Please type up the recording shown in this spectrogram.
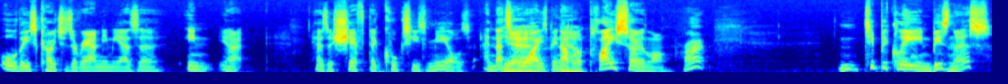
all these coaches around him. He has a in you know has a chef that cooks his meals, and that's Yeah, why he's been able to play so long, right? Typically in business,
